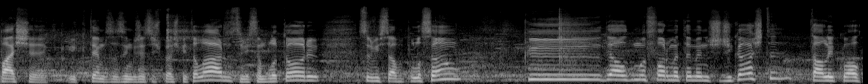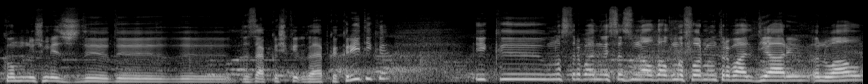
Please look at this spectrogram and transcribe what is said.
baixa, que temos as emergências pré-hospitalares, o serviço ambulatório, o serviço à população, que de alguma forma também nos desgasta, tal e qual como nos meses de, de, de, das épocas, da época crítica, e que o nosso trabalho não é sazonal, de alguma forma é um trabalho diário, anual,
